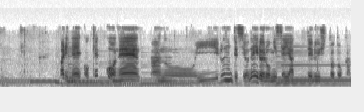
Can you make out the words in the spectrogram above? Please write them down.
うん、やっぱりね、こう結構ね、あのー、いるんですよね、いろいろお店やってる人とかっ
